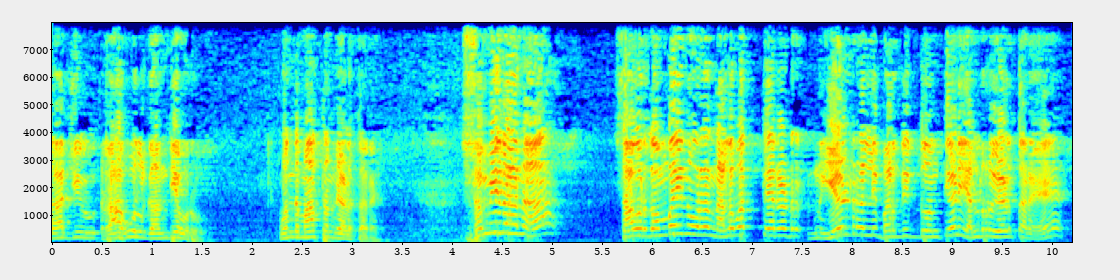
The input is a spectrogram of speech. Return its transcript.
ರಾಜೀವ್, ರಾಹುಲ್ ಗಾಂಧಿ ಅವರು ಒಂದು ಮಾತನ್ನು ಹೇಳ್ತಾರೆ. ಸಂವಿಧಾನ ಸಾವಿರದ ಒಂಬೈನೂರ ನಲವತ್ತೆರಡು, ಏಳರಲ್ಲಿ ಬರೆದಿದ್ದು ಅಂತೇಳಿ ಎಲ್ಲರೂ ಹೇಳ್ತಾರೆ.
